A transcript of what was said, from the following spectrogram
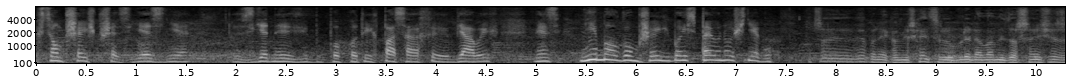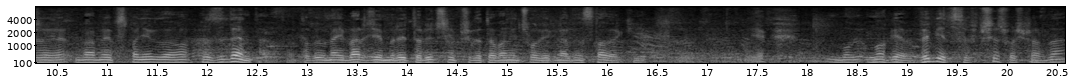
chcą przejść przez jezdnię, z jednej po, po tych pasach y, białych, więc nie mogą przejść, bo jest pełno śniegu. Znaczy, wie pan, jako mieszkańcy Lublina mamy to szczęście, że mamy wspaniałego prezydenta. To, to był najbardziej merytorycznie przygotowany człowiek na ten stołek i jak mo mogę wybiec w przyszłość, prawda,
